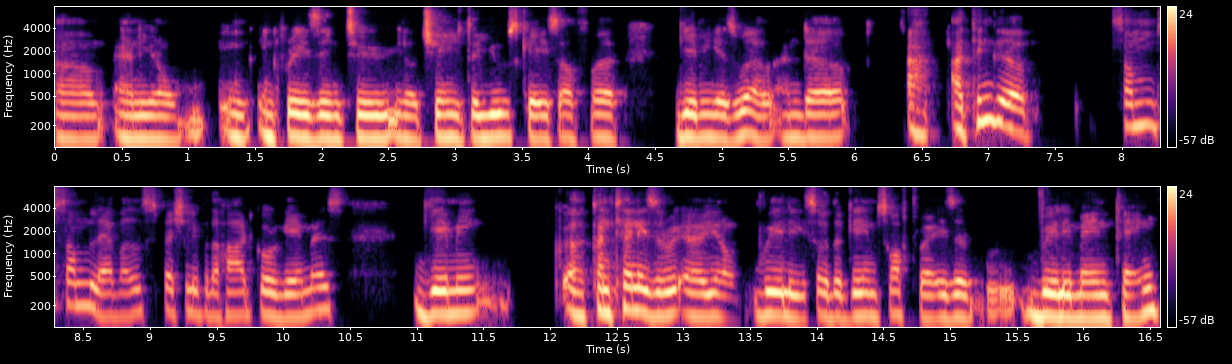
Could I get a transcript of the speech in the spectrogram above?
um, and you know in, increasing to you know change the use case of uh, gaming as well and uh, i think uh, some some levels especially for the hardcore gamers gaming uh, content is uh, you know really so the game software is a really main thing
